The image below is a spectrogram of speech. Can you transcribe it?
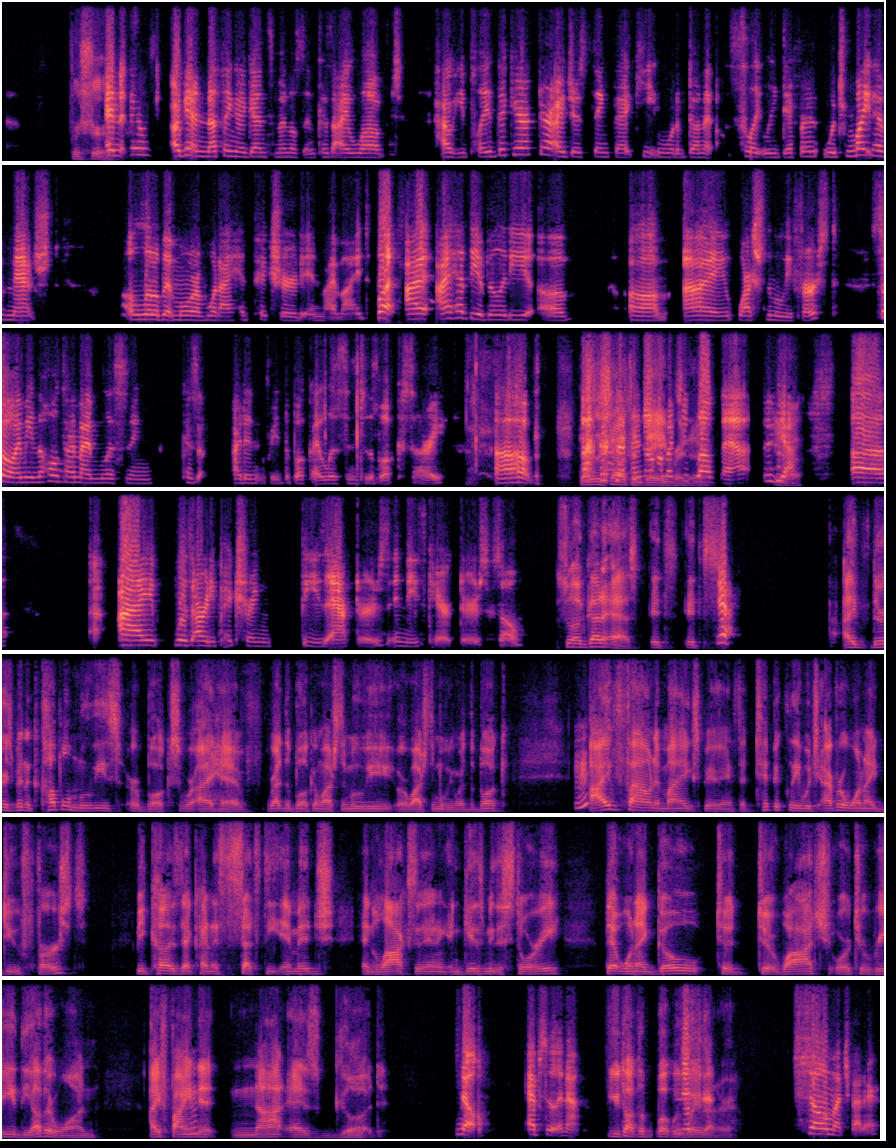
for sure. And there was again nothing against Mendelsohn because I loved how he played the character. I just think that Keaton would have done it slightly different, which might have matched a little bit more of what I had pictured in my mind. But I I had the ability of um I watched the movie first. So I mean the whole time I'm listening because I didn't read the book. I listened to the book. Sorry. Um, that was a shout out to I know how much right you love that. yeah. uh, I was already picturing these actors in these characters. So So I've got to ask. It's it's Yeah. I there's been a couple movies or books where I have read the book and watched the movie, or watched the movie and read the book. Mhm. I've found in my experience that typically whichever one I do first, because that kind of sets the image and locks it in and gives me the story, that when I go to to watch or to read the other one, I find it not as good. no, absolutely not. You thought the book was way better, So much better.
